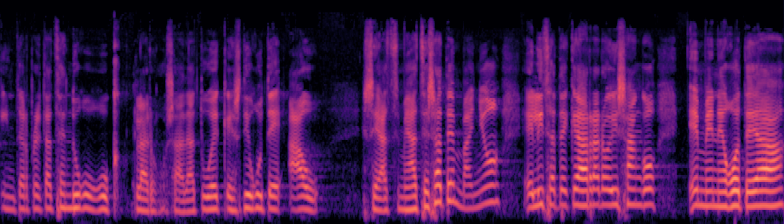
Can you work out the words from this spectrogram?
interpretatzen dugu guk, claro, osea, datuek ez digute hau zehatz mehatz esaten, baino elitzateke arraro izango hemen egotea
